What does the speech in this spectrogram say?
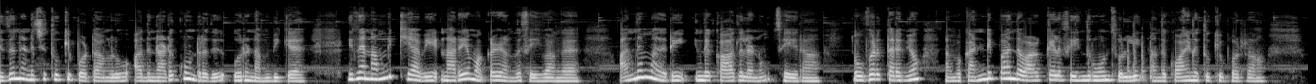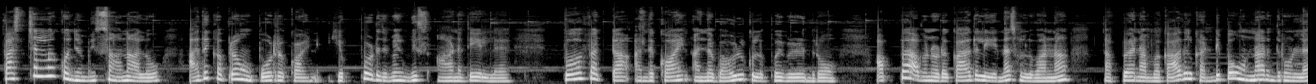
எது நினச்சி தூக்கி போட்டாங்களோ அது நடக்கும்ன்றது ஒரு நம்பிக்கை. இந்த நம்பிக்கையாகவே நிறைய மக்கள் அங்கே செய்வாங்க. அந்த மாதிரி இந்த காதலனும் செய்கிறான் ஒவ்வொரு தடவையும் நம்ம கண்டிப்பாக இந்த வாழ்க்கையில் சேர்ந்துருவோம்னு சொல்லி அந்த காயினை தூக்கி போடுறான். ஃபஸ்ட்டெல்லாம் கொஞ்சம் மிஸ் ஆனாலும் அதுக்கப்புறம் அவன் போடுற காயின் எப்பொழுதுமே மிஸ் ஆனதே இல்லை. பர்ஃபெக்டாக அந்த காயின் அந்த பவுலுக்குள்ளே போய் விழுந்துடும் அப்போ அவனோட காதலி என்ன சொல்லுவான்னா அப்போ நம்ம காதல் கண்டிப்பாக ஒன்றா இருந்துரும்ல.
